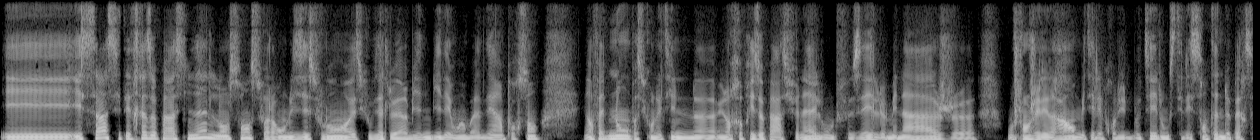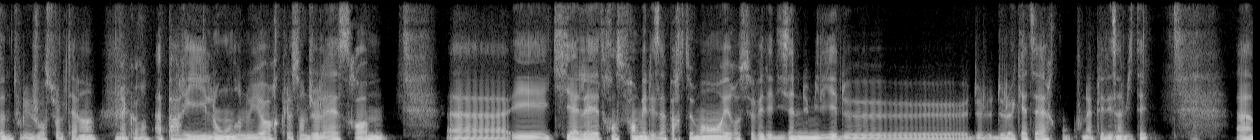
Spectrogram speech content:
Et, et ça, c'était très opérationnel dans le sens où, alors on nous disait souvent, est-ce que vous êtes le Airbnb des, moins- des 1% Et en fait, non, parce qu'on était une, une entreprise opérationnelle où on faisait le ménage, euh, on changeait les draps, on mettait les produits de beauté. Donc, c'était des centaines de personnes tous les jours sur le terrain, à Paris, Londres, New York, Los Angeles, Rome, euh, et qui allaient transformer des appartements et recevaient des dizaines de milliers de, de, de locataires qu'on qu'on appelait des invités. Euh,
